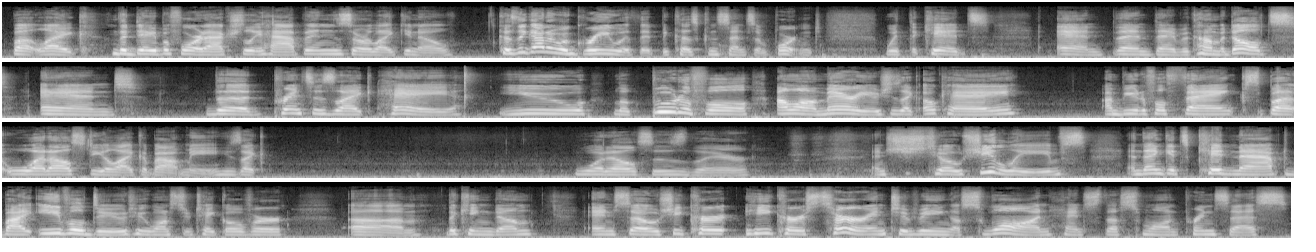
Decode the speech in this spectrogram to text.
but, like, the day before it actually happens, or, like, you know, because they got to agree with it because consent's important with the kids, and then they become adults, and the prince is like, hey, you look beautiful. I want to marry you. She's like, okay, I'm beautiful, thanks, but what else do you like about me? He's like, what else is there? And so she leaves and then gets kidnapped by evil dude who wants to take over um, the kingdom. And so she cur- he cursed her into being a swan, hence the swan princess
